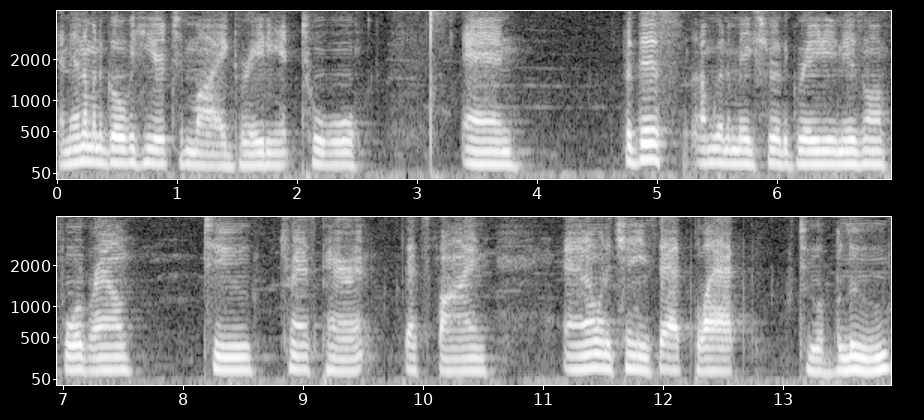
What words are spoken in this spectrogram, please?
And then I'm going to go over here to my gradient tool and for this I'm going to make sure the gradient is on foreground to transparent. That's fine. And I want to change that black to a blue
